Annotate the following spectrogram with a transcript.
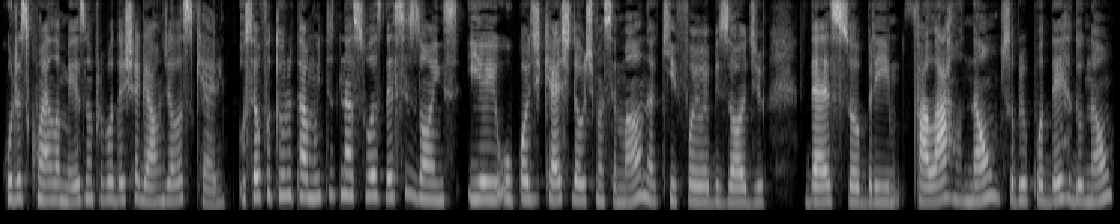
curas com ela mesma para poder chegar onde elas querem. O seu futuro está muito nas suas decisões e o podcast da última semana, que foi o episódio 10 sobre falar não, sobre o poder do não,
